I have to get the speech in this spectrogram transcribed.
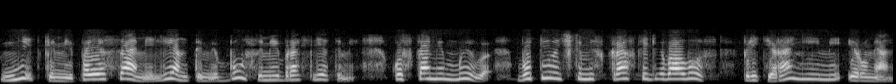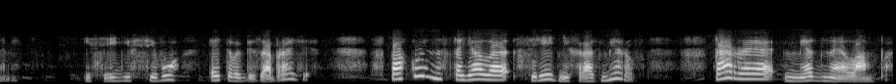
нитками, поясами, лентами, бусами и браслетами, кусками мыла, бутылочками с краской для волос, притираниями и румянами. И среди всего этого безобразия спокойно стояла средних размеров старая медная лампа.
